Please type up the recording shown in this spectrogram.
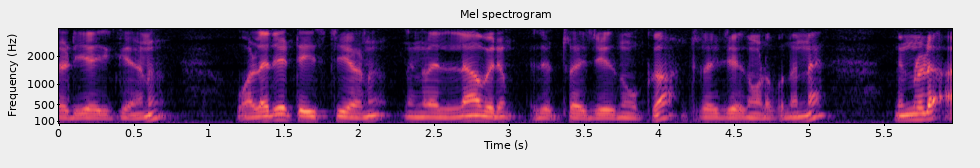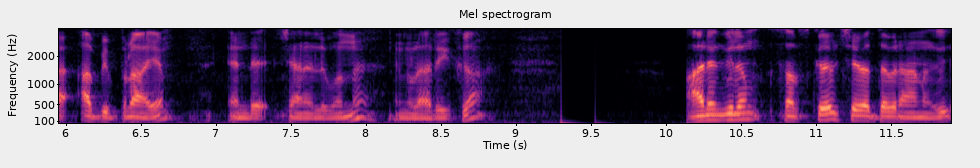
റെഡിയായിരിക്കുകയാണ് വളരെ ടേസ്റ്റിയാണ് നിങ്ങളെല്ലാവരും ഇത് ട്രൈ ചെയ്ത് നോക്കുക. ട്രൈ ചെയ്തതോടൊപ്പം തന്നെ നിങ്ങളുടെ അഭിപ്രായം എന്റെ ചാനലിൽ വന്ന് നിങ്ങൾ അറിയിക്കുക. ആരെങ്കിലും സബ്സ്ക്രൈബ് ചെയ്യാത്തവരാണെങ്കിൽ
